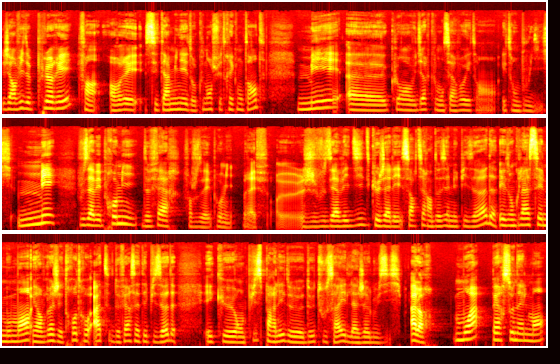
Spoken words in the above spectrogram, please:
j'ai envie de pleurer, enfin en vrai c'est terminé donc non je suis très contente, mais euh, comment vous dire que mon cerveau est en, bouillie. Mais je vous avais promis de faire, enfin je vous avais promis, bref, euh, je vous avais dit que j'allais sortir un deuxième épisode. Et donc là, c'est le moment. Et en vrai, j'ai trop trop hâte de faire cet épisode et qu'on puisse parler de, tout ça et de la jalousie. Alors, moi, personnellement,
